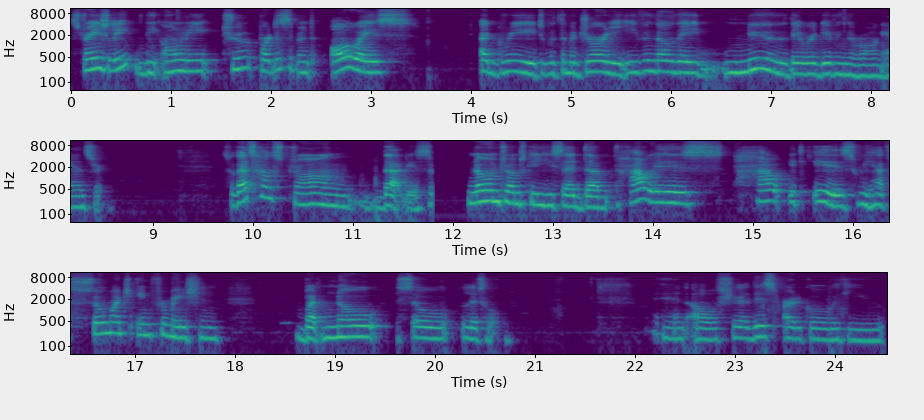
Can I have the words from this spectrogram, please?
Strangely, the only true participant always agreed with the majority, even though they knew they were giving the wrong answer. So that's how strong that is. Noam Chomsky, he said, um, how it is, how it is, we have so much information but know so little. And I'll share this article with you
